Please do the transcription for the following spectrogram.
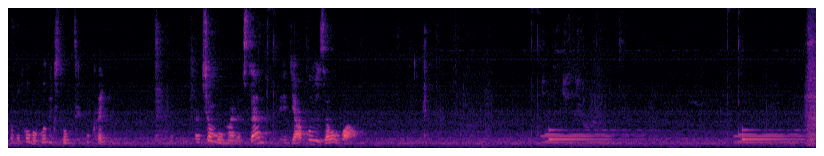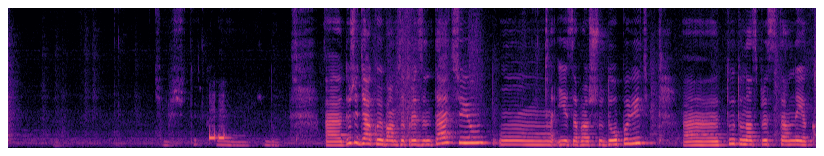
Податкового кодексу України. На цьому у мене все. Дякую за увагу. Через чотири хвилини. Е, Дуже дякую вам за презентацію і за вашу доповідь. Е, Тут у нас представник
